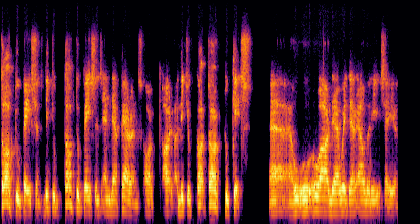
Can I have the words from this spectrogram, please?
talk to patients? Did you talk to patients and their parents, or, or did you talk to kids uh, who, who are there with their elderly, say, uh,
